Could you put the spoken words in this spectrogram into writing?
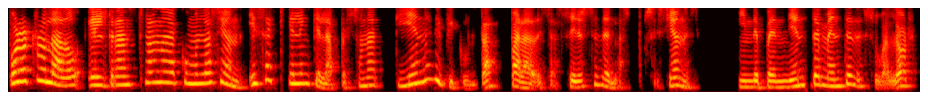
Por otro lado, el trastorno de acumulación es aquel en que la persona tiene dificultad para deshacerse de las posesiones independientemente de su valor.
